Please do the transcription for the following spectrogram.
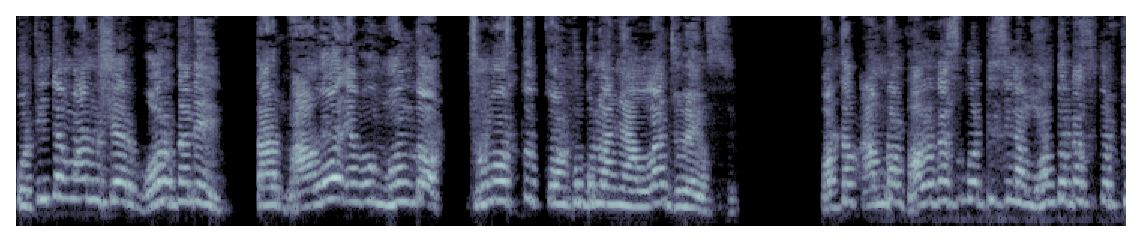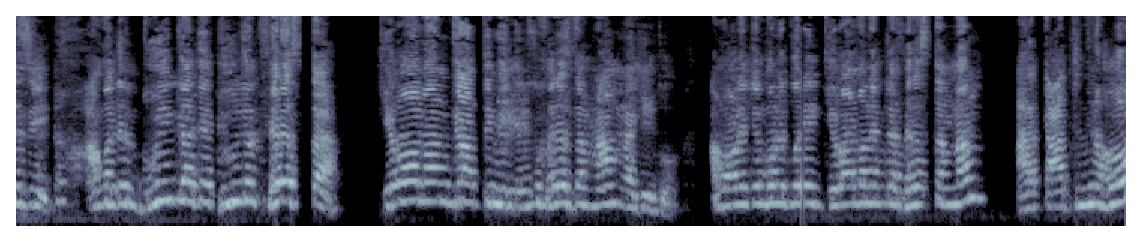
প্রতিটা মানুষের বরদানে তার ভালো এবং মন্দ সমস্ত কর্মগুলো আমি আল্লাহ জুড়ে আসছি অর্থাৎ আমরা ভালো কাজ করতেছি না, মন্দ কাজ করতেছি। আমাদের দুই কাজে দুইজন ফেরেস্তা কেউ আমার কাজ ফেরেস্তার নাম না কিন্তু। আমরা অনেকে মনে করি কেরামান একটা ফেরেস্তার নাম আর কাতিমিন হলো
